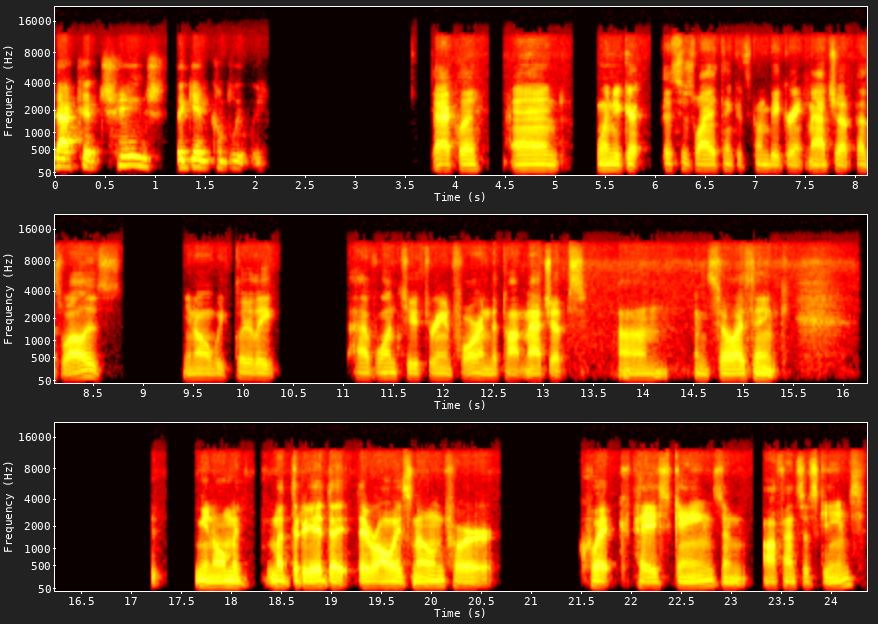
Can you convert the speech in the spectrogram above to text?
that could change the game completely. Exactly. And when you get this is why I think it's going to be a great matchup as well as you know, we clearly have one, two, three, and four in the top matchups. Um, and so I think, you know, Madrid, they, they were always known for quick pace games and offensive schemes,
